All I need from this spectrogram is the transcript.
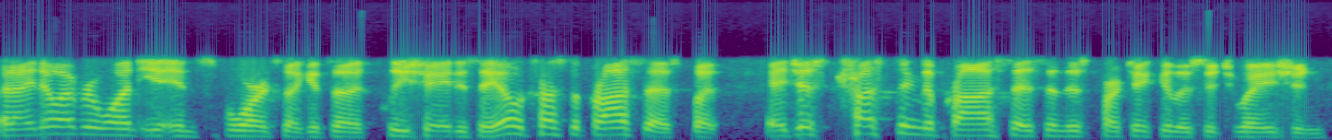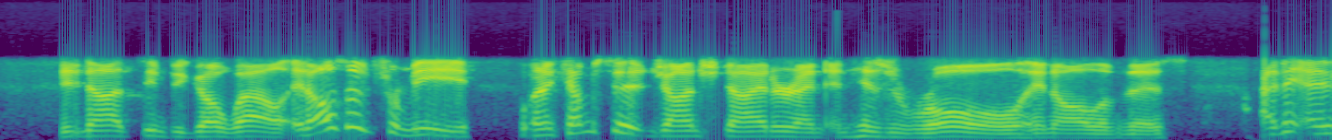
And I know everyone in sports, like it's a cliche to say, "Oh, trust the process," but it just trusting the process in this particular situation did not seem to go well. It also, for me, when it comes to John Schneider and, and his role in all of this, I think I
